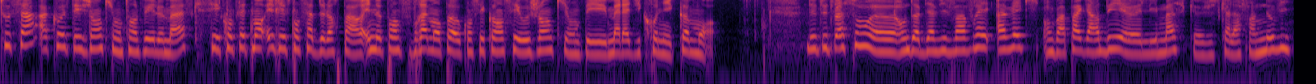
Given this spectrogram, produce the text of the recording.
Tout ça à cause des gens qui ont enlevé le masque. C'est complètement irresponsable de leur part. Ils ne pensent vraiment pas aux conséquences et aux gens qui ont des maladies chroniques comme moi. De toute façon, euh, on doit bien vivre avec. On va pas garder euh, les masques jusqu'à la fin de nos vies.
